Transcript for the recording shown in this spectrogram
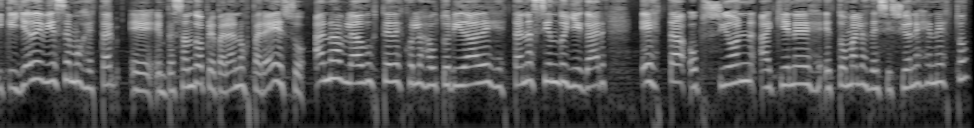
y que ya debiésemos estar eh, empezando a prepararnos para eso. ¿Han hablado ustedes con las autoridades? ¿Están haciendo llegar esta opción a quienes eh, toman las decisiones en esto?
